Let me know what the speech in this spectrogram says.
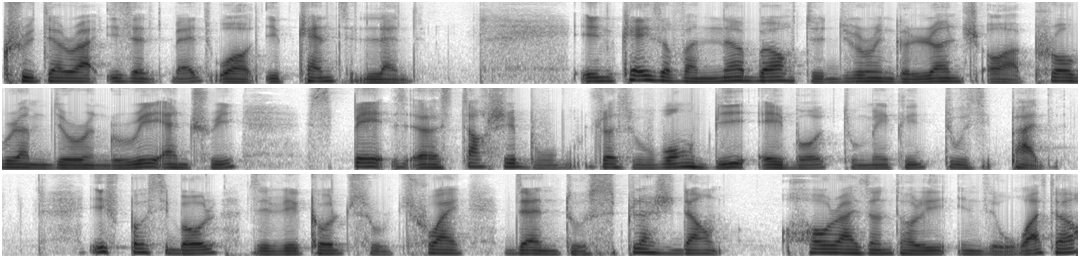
criteria isn't met, well, it can't land. In case of an abort during a launch or a problem during re-entry, space, uh, Starship just won't be able to make it to the pad. If possible, the vehicle should try then to splash down horizontally in the water,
